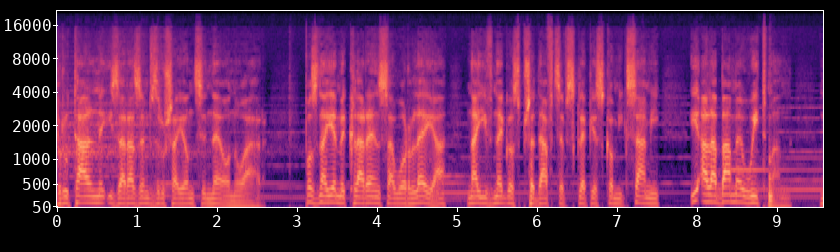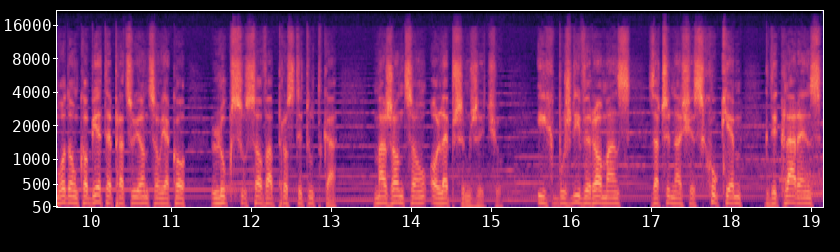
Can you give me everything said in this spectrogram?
brutalny i zarazem wzruszający neo-noir. Poznajemy Clarence'a Worleya, naiwnego sprzedawcę w sklepie z komiksami i Alabamę Whitman, młodą kobietę pracującą jako luksusowa prostytutka, marzącą o lepszym życiu. Ich burzliwy romans zaczyna się z hukiem, gdy Clarence,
